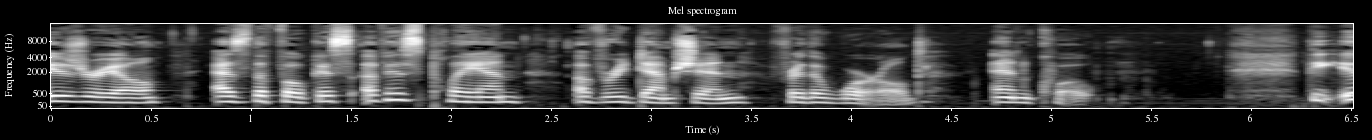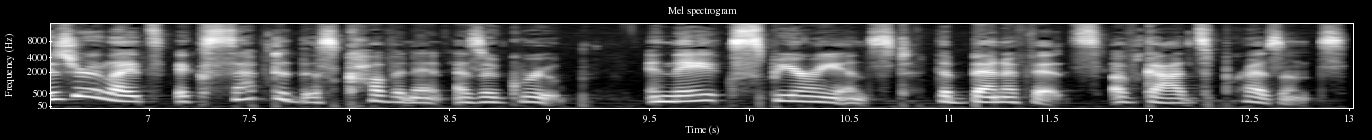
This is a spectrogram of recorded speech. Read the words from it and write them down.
Israel as the focus of his plan of redemption for the world. End quote. The Israelites accepted this covenant as a group, and they experienced the benefits of God's presence,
